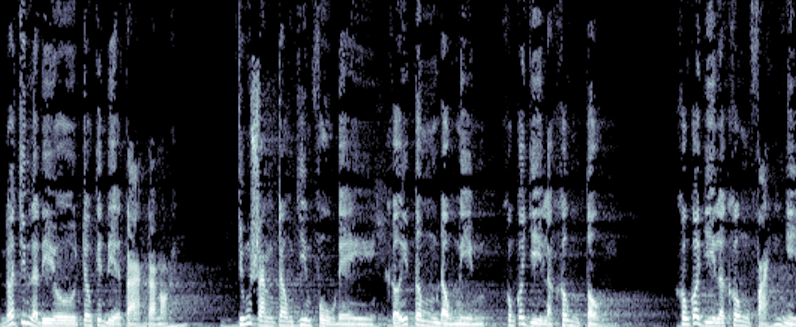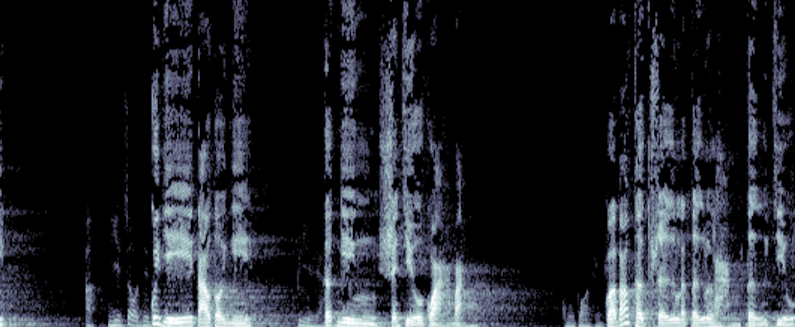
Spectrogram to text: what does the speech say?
Đó chính là điều trong Kinh Địa Tạng đã nói. Chúng sanh trong diêm phù đề Khởi tâm đồng niệm, Không có gì là không tội, Không có gì là không phải nghiệp. Quý vị tạo tội nghiệp Tất nhiên sẽ chịu quả báo. Quả báo thật sự là tự làm, tự chịu.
